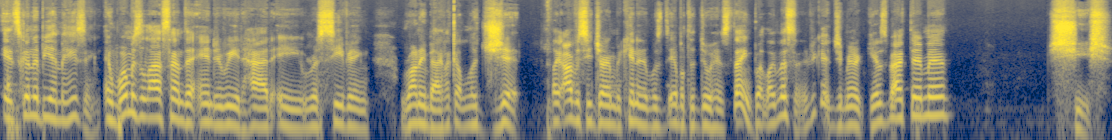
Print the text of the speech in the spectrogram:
it's going to be amazing. And when was the last time that Andy Reid had a receiving running back, like a legit like obviously Jerick McKinnon was able to do his thing, but like listen, if you get Jahmyr Gibbs back there, man, sheesh.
